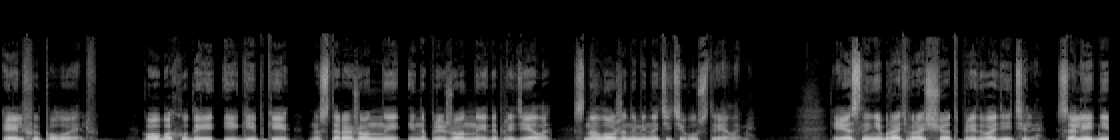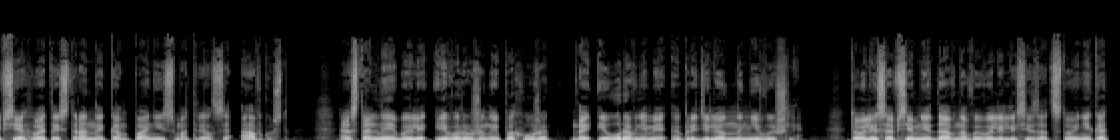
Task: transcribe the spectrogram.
эльф и полуэльф. Оба худые и гибкие, настороженные и напряженные до предела, с наложенными на тетиву стрелами. Если не брать в расчет предводителя, солидней всех в этой странной компании смотрелся Август. Остальные были и вооружены похуже, да и уровнями определенно не вышли то ли совсем недавно вывалились из отстойника,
